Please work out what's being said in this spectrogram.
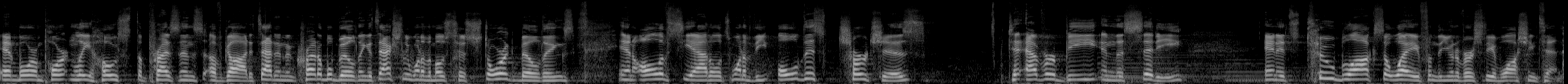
and more importantly, host the presence of God. It's at an incredible building. It's actually one of the most historic buildings in all of Seattle. It's one of the oldest churches to ever be in the city, and it's two blocks away from the University of Washington.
